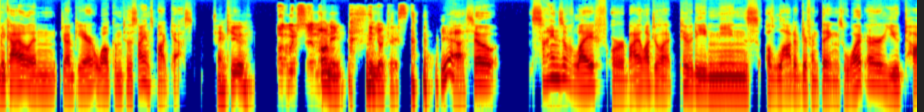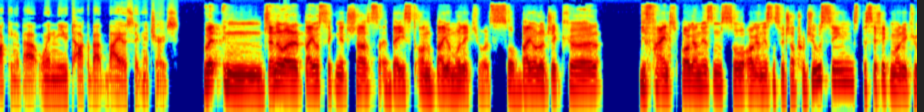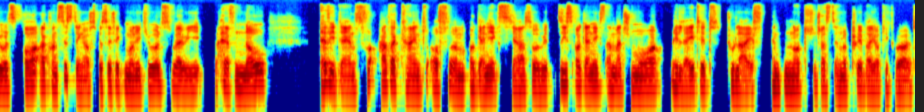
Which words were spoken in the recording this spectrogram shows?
Mickael and Jean Pierre, welcome to the Science Podcast. Thank you. Oh, good uh, morning in your case. yeah. So, signs of life or biological activity means a lot of different things. What are you talking about when you talk about biosignatures? Well, in general, biosignatures are based on biomolecules. So, biological defined organisms, so organisms which are producing specific molecules or are consisting of specific molecules where we have no evidence for other kind of um, organics. Yeah, so these organics are much more related to life and not just in a prebiotic world.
